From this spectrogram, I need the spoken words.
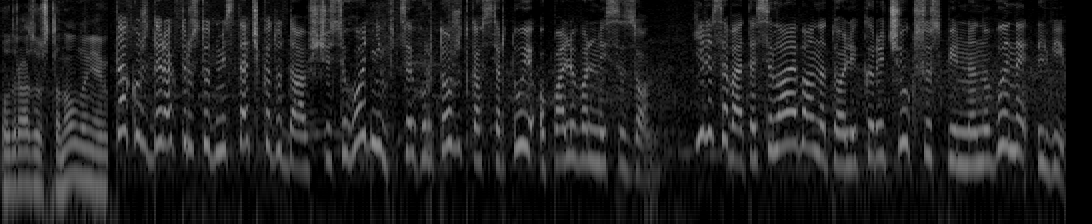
одразу встановлення. Також директор студмістечка додав, що сьогодні в цих гуртожитках стартує опалювальний сезон. Єлісавета Сілаєва, Анатолій Киричук, Суспільне новини, Львів.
